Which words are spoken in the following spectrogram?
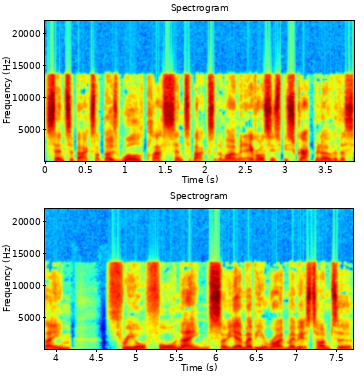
centre backs, like those world class centre backs at the moment. Everyone seems to be scrapping over the same three or four names. So yeah, maybe you're right. Maybe it's time to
